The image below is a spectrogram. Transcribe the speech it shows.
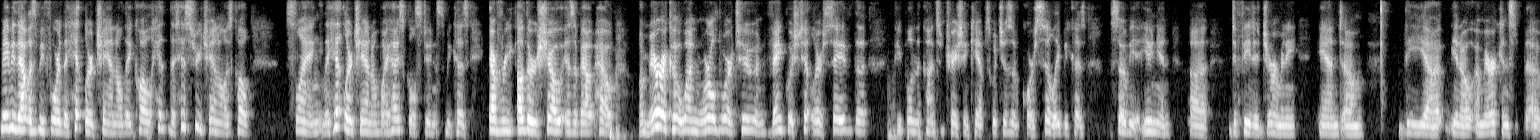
Maybe that was before the Hitler Channel. They call hit the History Channel is called slang the Hitler Channel by high school students because every other show is about how America won World War II and vanquished Hitler, saved the people in the concentration camps, which is of course silly because the Soviet Union uh, defeated Germany, and um, the uh, you know Americans uh,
